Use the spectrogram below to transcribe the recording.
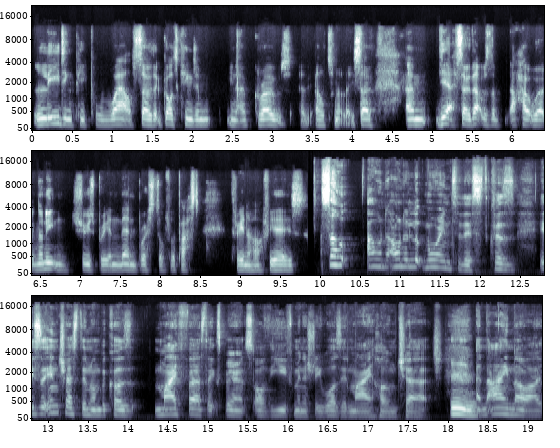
leading people well so that God's kingdom, you know, grows ultimately? So, um, yeah, so that was the, how it worked. Nuneaton, Shrewsbury, and then Bristol for the past three and a half years. So I want I want to look more into this because it's an interesting one because my first experience of youth ministry was in my home church, mm. and I know I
